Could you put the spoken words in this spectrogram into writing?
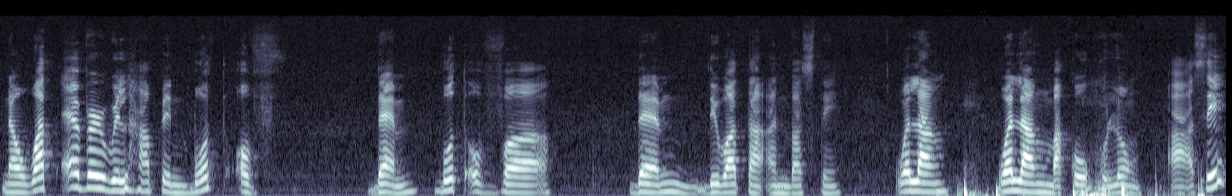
na whatever will happen, both of them, both of uh, them, Diwata and Baste, walang walang makukulong. Ah, see?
